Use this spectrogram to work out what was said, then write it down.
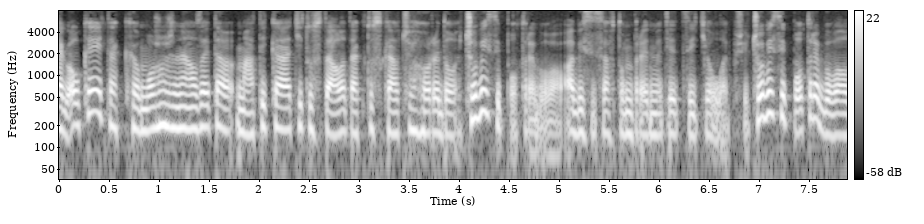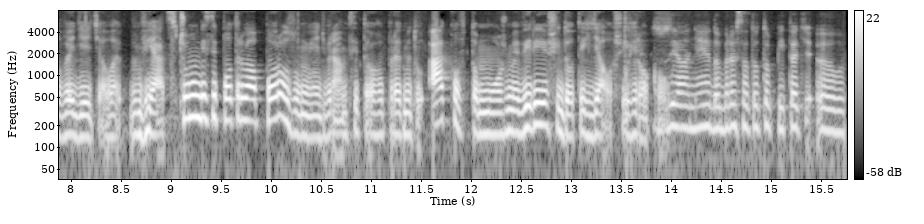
tak OK, tak možno, že naozaj tá matika ti tu stále takto skáče hore dole. Čo by si potreboval, aby si sa v tom predmete cítil lepšie? Čo by si potreboval vedieť ale viac? Čomu by si potreboval porozumieť v rámci toho predmetu? Ako v tom môžeme vyriešiť do tých ďalších rokov? Ale nie je dobre sa toto pýtať e,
